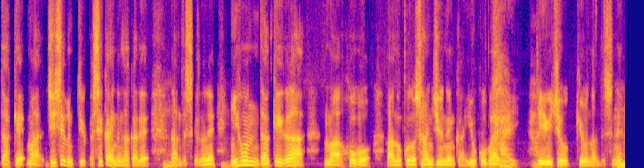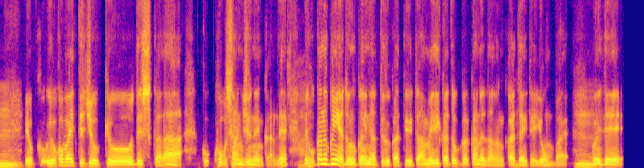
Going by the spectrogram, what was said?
だけ、まあ、G7 っていうか世界の中でなんですけどね、うん。日本だけが、まあ、ほぼあのこの30年間横ばいはいっていう状況なんですね。うん。横横ばいって状況ですからこほぼ30年間ね、はい。で他の国はどのくらいになってるかっていうとアメリカとかカナダなんかは大体4倍、うん。それで、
